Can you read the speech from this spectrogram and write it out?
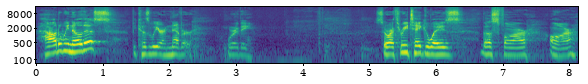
How do we know this? Because we are never worthy. So, our three takeaways thus far are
